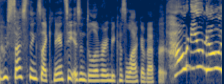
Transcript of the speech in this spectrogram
who says things like Nancy isn't delivering because of lack of effort. How do you know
